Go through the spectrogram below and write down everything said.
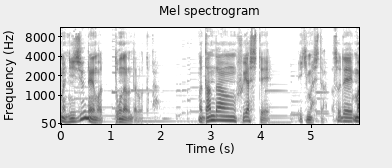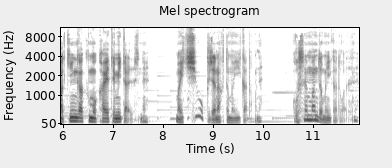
まあ、20年はどうなるんだろうとか、まあ、だんだん増やしていきました。それで、まあ、金額も変えてみたりですね。まあ、1億じゃなくてもいいかとかね。5000万でもいいかとかですね。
